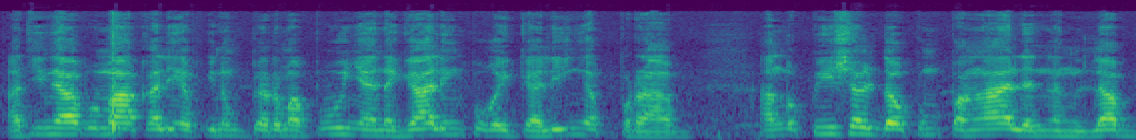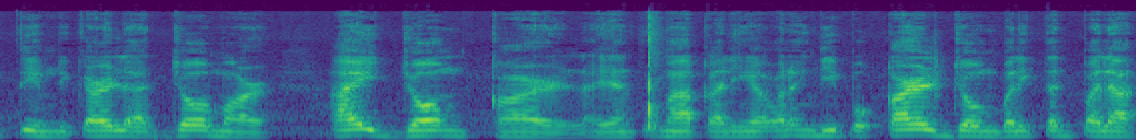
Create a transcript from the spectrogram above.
at yun po mga kalingap, kinumpirma po niya na galing po kay Kalingap Prab, ang official daw pong pangalan ng love team ni Carla at Jomar ay Jom Carl. Ayan po mga kalingap, ano, hindi po Carl Jom, baliktad pala,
